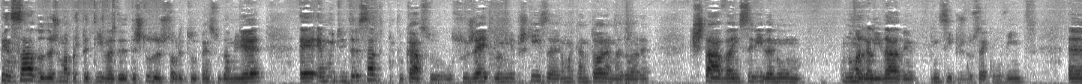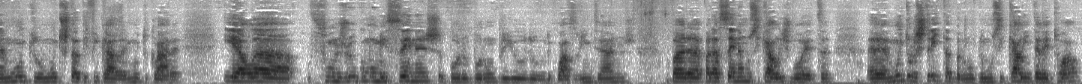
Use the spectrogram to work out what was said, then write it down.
pensado desde uma perspectiva de, de estudos, sobretudo penso da mulher, é, é muito interessante, porque o caso, o sujeito da minha pesquisa era uma cantora amadora que estava inserida num, numa realidade em princípios do século XX eh, muito, muito estratificada e muito clara. E ela fungiu como mecenas por, por um período de quase 20 anos para, para a cena musical lisboeta, eh, muito restrita para o núcleo musical e intelectual,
